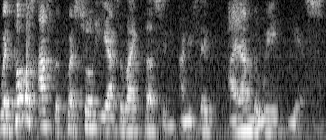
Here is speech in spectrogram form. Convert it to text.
when Thomas asked the question, he asked the right person and he said, I am the way, yes.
